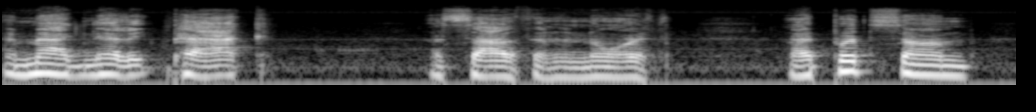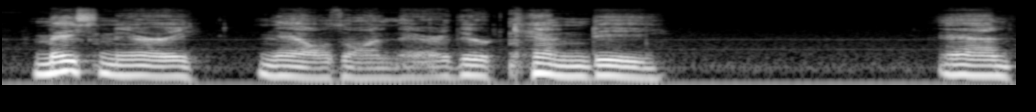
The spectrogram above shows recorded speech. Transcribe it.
a magnetic pack, a south and a north. I put some masonry nails on there. They're 10D. And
